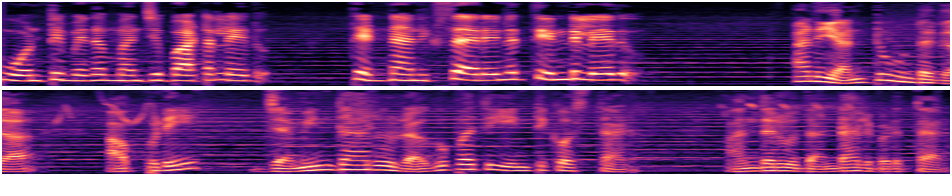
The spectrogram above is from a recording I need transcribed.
ఒంటి మీద మంచి బట్ట లేదు తినడానికి సరైన తిండి లేదు. అని అంటూ ఉండగా అప్పుడే జమీందారు రఘుపతి ఇంటికొస్తాడు. అందరూ దండాలు పెడతారు.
